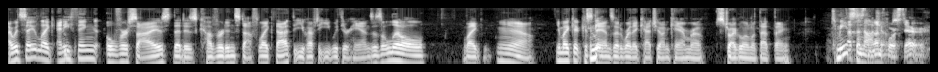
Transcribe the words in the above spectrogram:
I would say like anything oversized that is covered in stuff like that that you have to eat with your hands is a little like yeah. You might get Costanza me, where they catch you on camera struggling with that thing. To me, it's That's the nachos. An unforced error.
